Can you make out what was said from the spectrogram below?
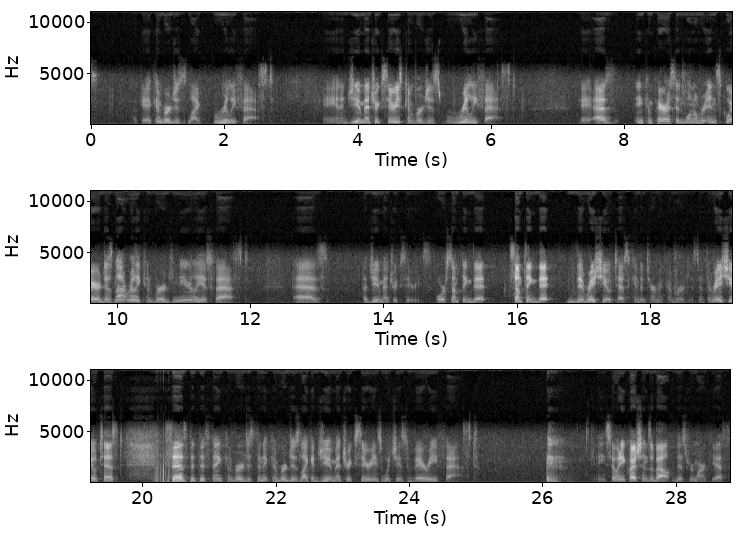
Okay, it converges like really fast. Okay, and a geometric series converges really fast. Okay, as in comparison, 1 over n squared does not really converge nearly as fast as a geometric series or something that something that the ratio test can determine converges. If the ratio test says that this thing converges, then it converges like a geometric series, which is very fast. okay, so any questions about this remark? Yes?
